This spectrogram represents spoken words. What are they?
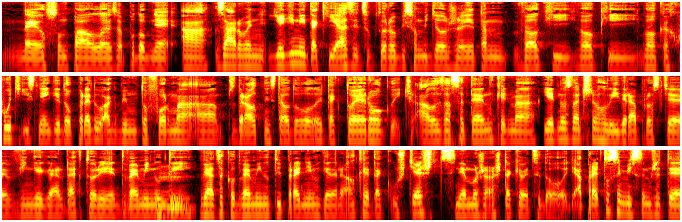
Nelson Paules a podobne. A zároveň jediný taký jazdec, ktorého by som videl, že je tam veľký, veľký, veľká chuť ísť niekde dopredu, ak by mu to forma a zdravotný stav dovolili, tak to je Roglič. Ale zase ten, keď má jednoznačného lídra, proste Vingegarda, ktorý je dve minúty, mm. viac ako dve minúty pred ním v generálke, tak už tiež si nemôže až také veci dovoliť. A preto si myslím, že tie,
